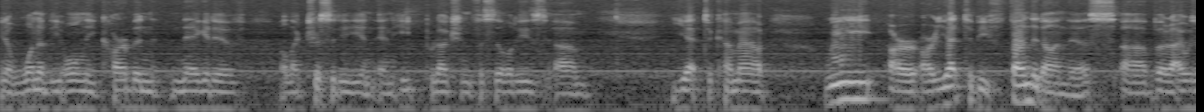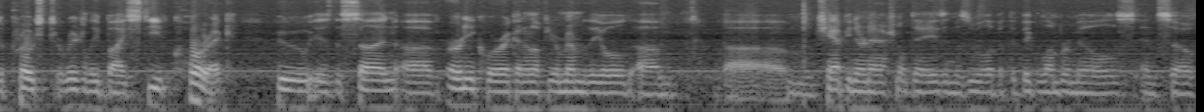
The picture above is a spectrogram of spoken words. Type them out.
you know, one of the only carbon-negative electricity and, and heat production facilities um, yet to come out. We are, are yet to be funded on this, uh, but I was approached originally by Steve Korick, who is the son of Ernie Korick. I don't know if you remember the old um, um, Champion International days in Missoula, but the big lumber mills. And so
